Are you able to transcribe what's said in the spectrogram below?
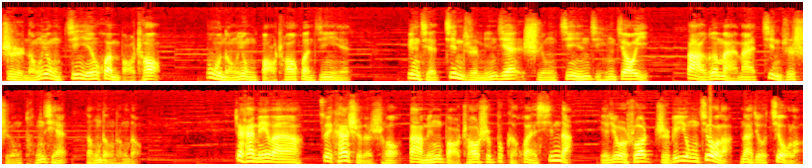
只能用金银换宝钞，不能用宝钞换金银，并且禁止民间使用金银进行交易，大额买卖禁止使用铜钱等等等等。这还没完啊！最开始的时候，大明宝钞是不可换新的，也就是说，纸币用旧了那就旧了，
